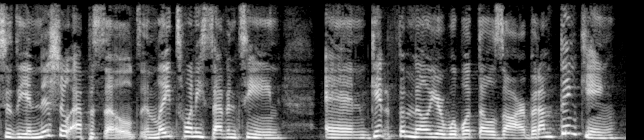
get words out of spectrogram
to the initial episodes in late 2017 and get familiar with what those are. But I'm thinking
